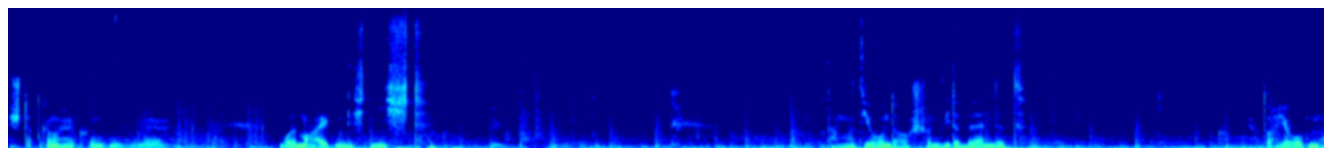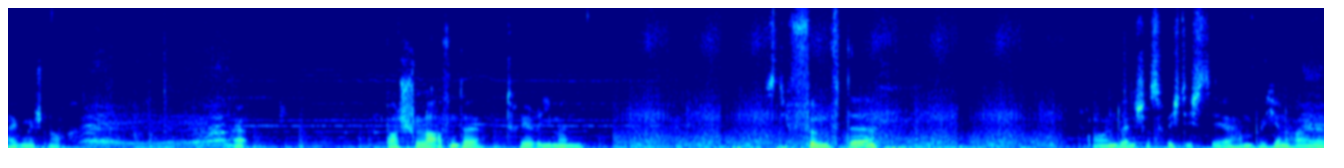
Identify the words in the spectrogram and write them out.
Die Stadt kann man erkunden. Nö. Wollen wir eigentlich nicht. Die Runde auch schon wieder beendet. Ich hab doch hier oben eigentlich noch. Ja. Ein paar schlafende Tririmen. Das ist die fünfte. Und wenn ich das richtig sehe, haben wir hier noch eine.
